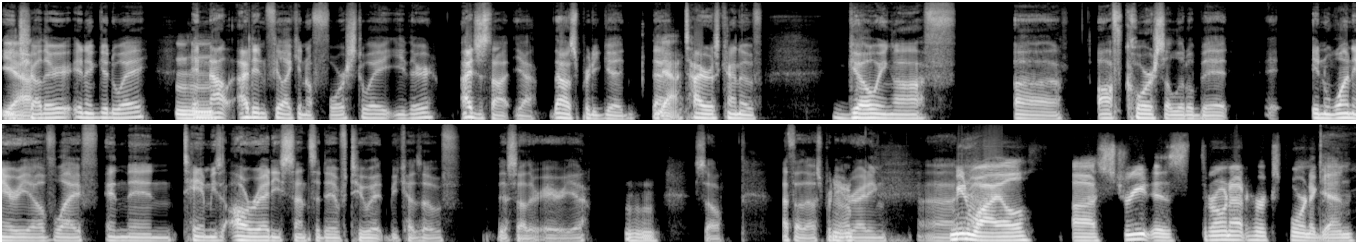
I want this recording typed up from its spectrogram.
Yeah. each other in a good way. Mhm. and not I didn't feel like in a forced way either. I just thought, yeah, that was pretty good. That Yeah. Tyra's kind of going off uh off course a little bit in one area of life and then Tammy's already sensitive to it because of this other area. Mhm. So I thought that was pretty Yeah. good writing. Uh, meanwhile uh street is throwing out herc's porn again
